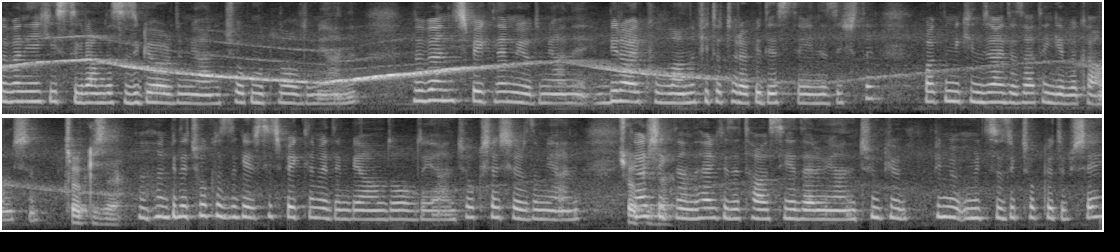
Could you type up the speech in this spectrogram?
Ve ben iyi ki Instagram'da sizi gördüm yani çok mutlu oldum yani. Ve ben hiç beklemiyordum yani bir ay kullandım fitoterapi desteğiniz işte. Baktım ikinci ayda zaten gebe kalmışım. Çok güzel. Bir de çok hızlı gelişti hiç beklemediğim bir anda oldu yani. Çok şaşırdım yani. Çok güzel. Gerçekten de herkese tavsiye ederim yani. Çünkü bilmiyorum ümitsizlik çok kötü bir şey.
